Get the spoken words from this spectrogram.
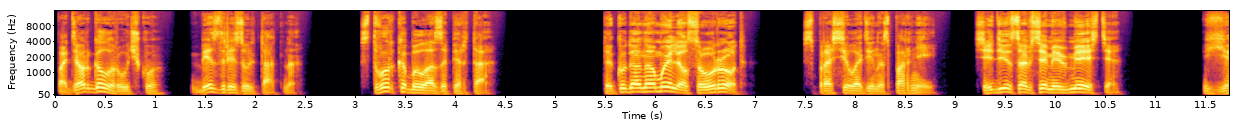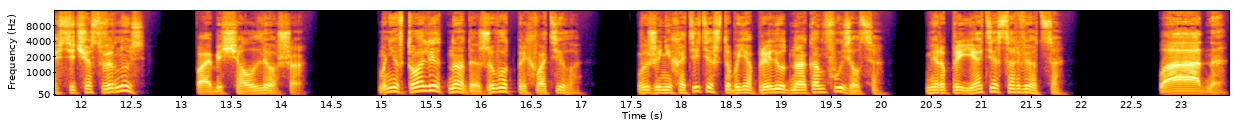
Подергал ручку, безрезультатно. Створка была заперта. «Ты куда намылился, урод?» — спросил один из парней. «Сиди со всеми вместе!» «Я сейчас вернусь», — пообещал Леша. Мне в туалет надо, живот прихватило. Вы же не хотите, чтобы я прилюдно оконфузился? Мероприятие сорвется». «Ладно»,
